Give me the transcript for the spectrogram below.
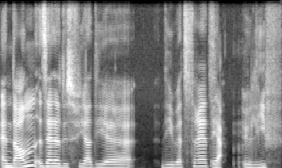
En dan zijn er dus via die, eh, die wedstrijd Ja. uw lief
